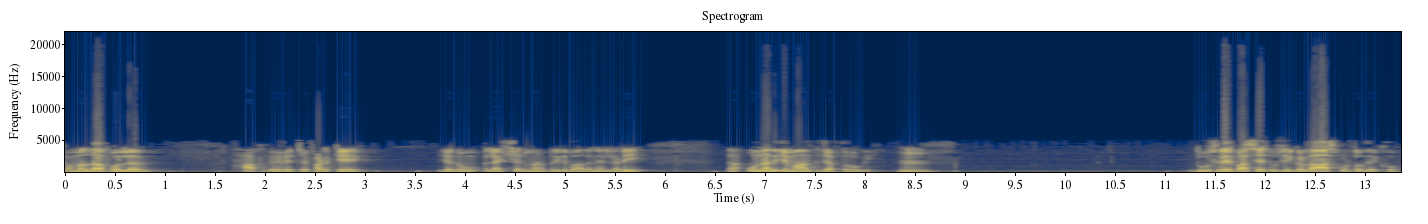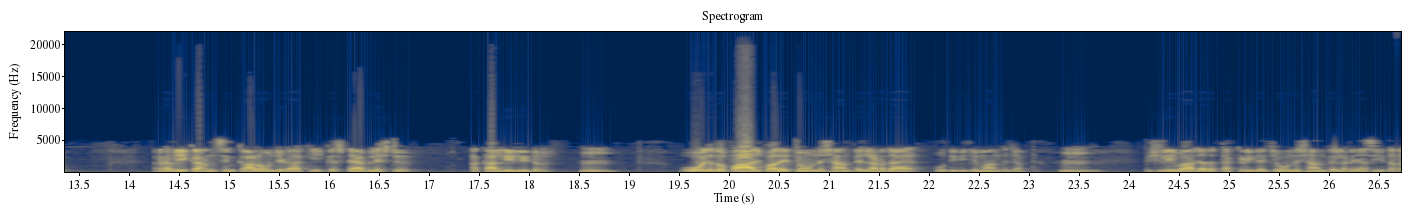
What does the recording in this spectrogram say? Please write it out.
ਕਮਲ ਦਾ ਫੁੱਲ ਹੱਥ ਦੇ ਵਿੱਚ ਫੜ ਕੇ ਜਦੋਂ ਇਲੈਕਸ਼ਨ ਮਨਪ੍ਰੀਤ ਬਾਦਲ ਨੇ ਲੜੀ ਤਾਂ ਉਹਨਾਂ ਦੀ ਜ਼ਮਾਨਤ ਜ਼ਬਤ ਹੋ ਗਈ। ਹੂੰ। ਦੂਸਰੇ ਪਾਸੇ ਤੁਸੀਂ ਗੁਰਦਾਸਪੁਰ ਤੋਂ ਦੇਖੋ। ਰਵੀ ਕਰਨ ਸਿੰਘ ਕਾਲੋਂ ਜਿਹੜਾ ਕਿ ਇੱਕ ਐਸਟੈਬਲਿਸ਼ਡ ਅਕਾਲੀ ਲੀਡਰ। ਹੂੰ। ਉਹ ਜਦੋਂ ਭਾਜਪਾ ਦੇ ਚੋਣ ਨਿਸ਼ਾਨ ਤੇ ਲੜਦਾ ਹੈ ਉਹਦੀ ਵੀ ਜ਼ਮਾਨਤ ਜ਼ਬਤ। ਹੂੰ। ਪਿਛਲੀ ਵਾਰ ਜਦ ਤੱਕੜੀ ਦੇ ਚੋਣ ਨਿਸ਼ਾਨ ਤੇ ਲੜਿਆ ਸੀ ਤਾਂ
